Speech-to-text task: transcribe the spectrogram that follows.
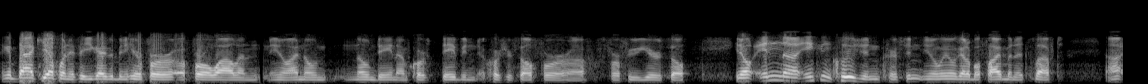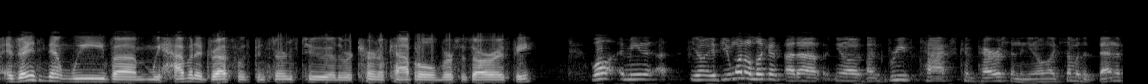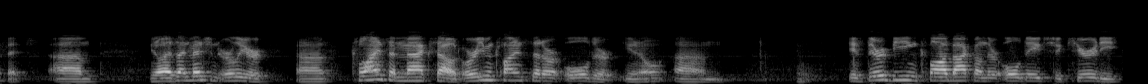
I can back you up when I say you guys have been here for uh, for a while, and you know I've known known Dana, of course, Dave, and of course yourself for uh, for a few years. So, You know, in uh, in conclusion, Christian, you know, we only got about five minutes left. Uh, is there anything that we've um, we haven't addressed with concerns to uh, the return of capital versus RRSP? Well, I mean, uh, you know, if you want to look at, at a you know a brief tax comparison, you know, like some of the benefits, um, you know, as I mentioned earlier, uh, clients that max out, or even clients that are older, you know, um, if they're being clawed back on their old age security,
